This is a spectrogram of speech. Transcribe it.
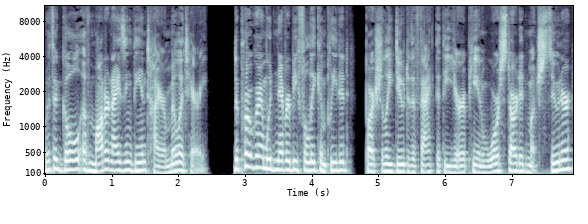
with a goal of modernizing the entire military. The program would never be fully completed, partially due to the fact that the European war started much sooner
